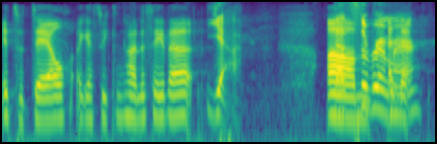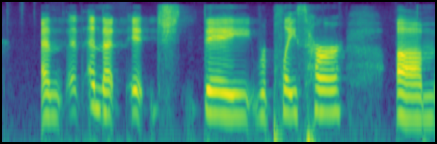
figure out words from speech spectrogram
it's with Dale. I guess we can kind of say that. Yeah, that's Um, the rumor. And that, and, and that it they replace her. Um,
